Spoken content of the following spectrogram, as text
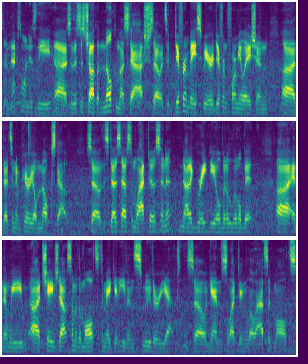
So next one is the uh, so this is chocolate milk mustache. So it's a different base beer, different formulation. Uh, that's an imperial milk stout. So this does have some lactose in it, not a great deal, but a little bit. Uh, and then we uh, changed out some of the malts to make it even smoother yet. So again, selecting low acid malts.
